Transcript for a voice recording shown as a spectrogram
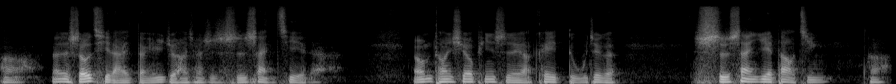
啊，那就守起来等于就好像是十善戒的。我们同修平时啊，可以读这个《十善业道经》啊。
